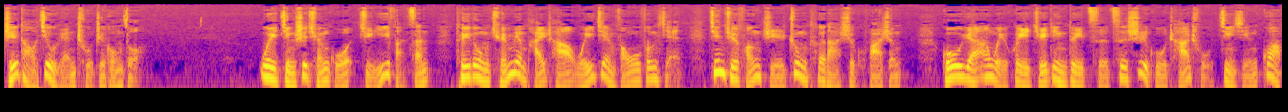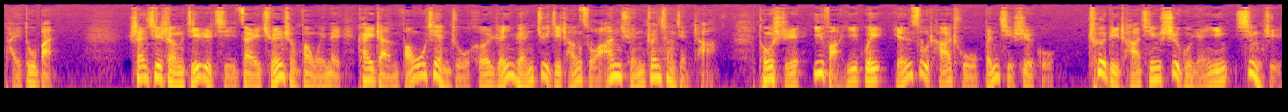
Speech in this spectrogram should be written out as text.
指导救援处置工作。为警示全国举一反三，推动全面排查违建房屋风险，坚决防止重特大事故发生，国务院安委会决定对此次事故查处进行挂牌督办。山西省即日起在全省范围内开展房屋建筑和人员聚集场所安全专项检查，同时依法依规严肃查处本起事故，彻底查清事故原因性质，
